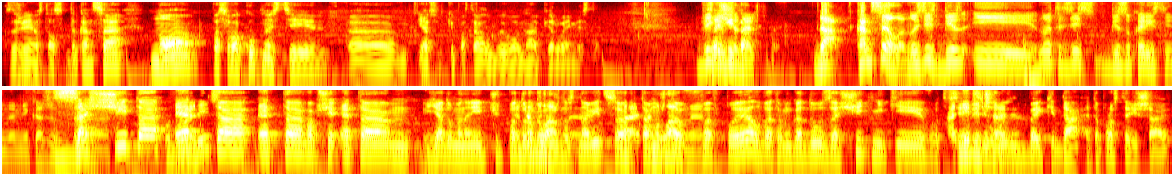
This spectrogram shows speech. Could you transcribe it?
к сожалению, остался до конца. Но по совокупности э, я все-таки поставил бы его на первое место. Двигаемся Защита. дальше. Да, Канцело, но здесь без и, ну это здесь безукоризненно, мне кажется. Защита футболист. это, это вообще, это, я думаю, на ней чуть подробнее нужно остановиться, Да, потому что в ФПЛ в этом году защитники, вот все Они эти решали. уилбеки, да, это просто решают.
